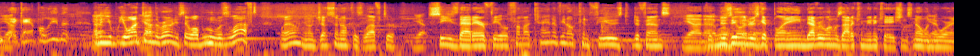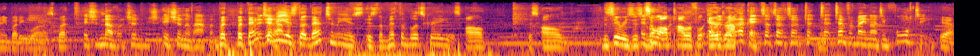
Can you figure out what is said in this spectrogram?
Yep. You can't believe it. I mean, you, you walk down Yep. the road and you say, well, who was left? Well, you know, just enough was left to Yep. seize that airfield from a kind of, you know, confused defense. Yeah, know, The New Zealanders get blamed. Everyone was out of communications. No one Yep. knew where anybody was. But It should never. It shouldn't, it shouldn't have happened. but but that it to me happen. is the that to me is is the myth of Blitzkrieg. This all this all the series is It's an all- all powerful yeah, but- airdrop. but okay, so so so t- t- 10th of May 1940. Yeah.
